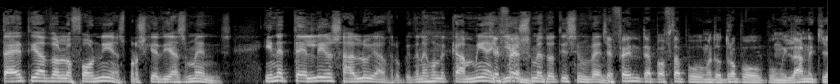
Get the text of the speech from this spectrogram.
τα αίτια δολοφονίας προσχεδιασμένης. Είναι τελείως αλλού οι άνθρωποι. Δεν έχουν καμία Και γύρωση φαίνεται. με το τι συμβαίνει. Και φαίνεται από αυτά που με τον τρόπο που μιλάνε και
